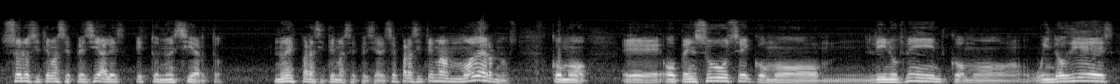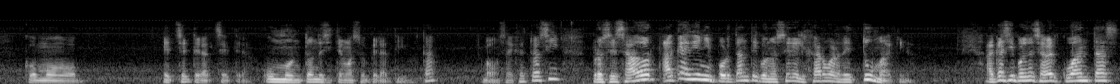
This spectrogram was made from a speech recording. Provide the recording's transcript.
solo sistemas especiales, esto no es cierto no es para sistemas especiales, es para sistemas modernos, como eh, OpenSUSE, como mm, Linux Mint, como Windows 10, como etcétera, etcétera. Un montón de sistemas operativos, Vamos a dejar esto así. Procesador, acá es bien importante conocer el hardware de tu máquina. Acá es importante saber cuántas,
